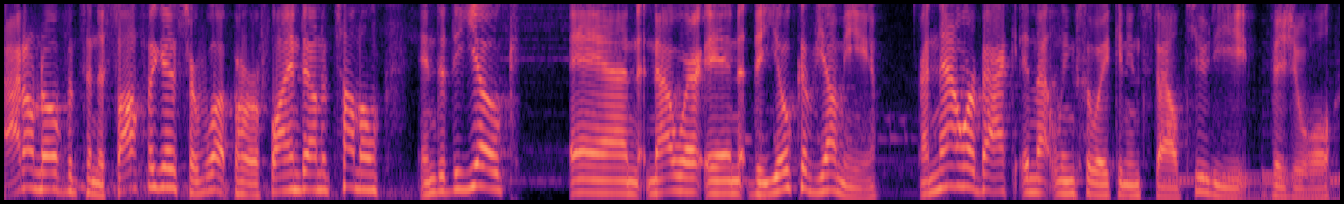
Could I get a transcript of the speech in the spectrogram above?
I don't know if it's an esophagus or what, but we're flying down a tunnel into the yoke, and now we're in the yoke of Yummy. And now we're back in that Link's Awakening style 2D visual,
